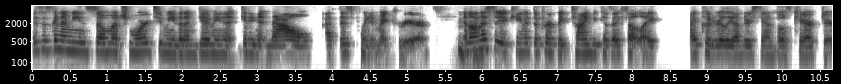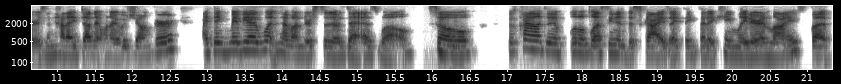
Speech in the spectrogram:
this is going to mean so much more to me that I'm giving it, getting it now at this point in my career. Mm-hmm. And honestly, it came at the perfect time because I felt like I could really understand both characters. And had I done it when I was younger, I think maybe I wouldn't have understood Odette as well. So mm-hmm it was kind of like a little blessing in disguise. I think that it came later in life, but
